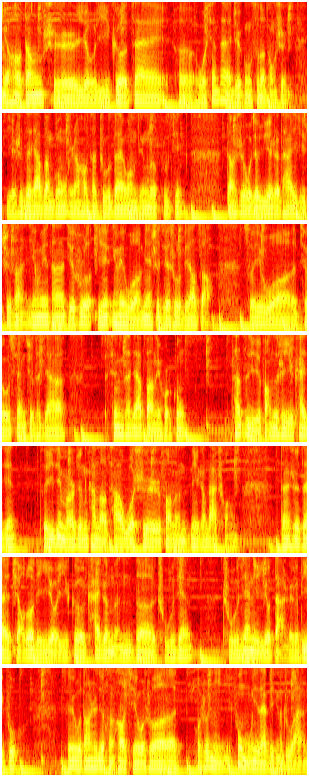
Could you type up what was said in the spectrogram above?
然后当时有一个在呃，我现在这个公司的同事也是在家办公，然后他住在望京的附近。当时我就约着他一起吃饭，因为他结束了，因因为我面试结束的比较早，所以我就先去他家，先去他家办了一会儿工。他自己房子是一个开间，所以一进门就能看到他卧室放的那张大床，但是在角落里有一个开着门的储物间，储物间里又打着个地铺。所以我当时就很好奇，我说：“我说你父母也在北京住啊？”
